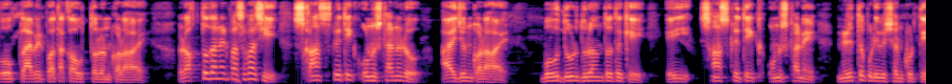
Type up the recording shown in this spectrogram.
ও ক্লাবের পতাকা উত্তোলন করা হয়। রক্তদানের পাশাপাশি সাংস্কৃতিক অনুষ্ঠানেরও আয়োজন করা হয়। বহু দূর দূরান্ত থেকে এই সাংস্কৃতিক অনুষ্ঠানে নৃত্য পরিবেশন করতে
